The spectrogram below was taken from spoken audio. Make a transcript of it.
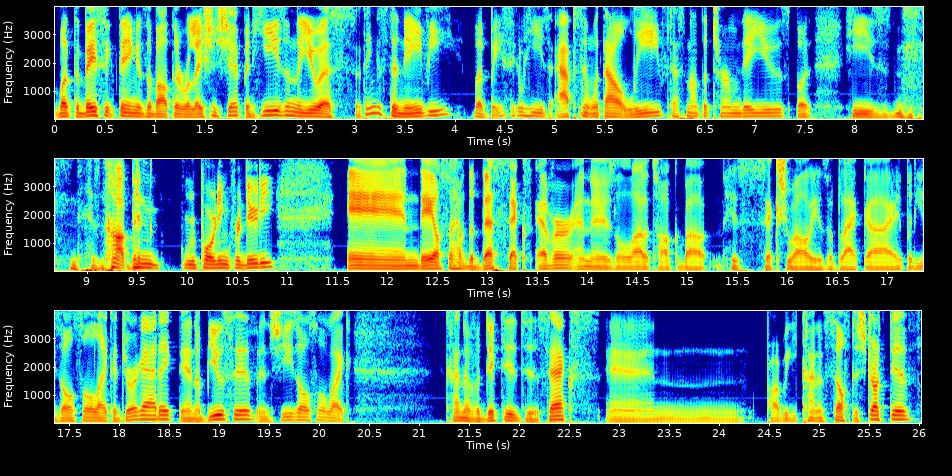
But the basic thing is about their relationship and he's in the us i think it's the navy but basically he's absent without leave. That's not the term they use but he's has not been reporting for duty and they also have the best sex ever. And there's a lot of talk about his sexuality as a black guy. But he's also like a drug addict and abusive. And she's also like kind of addicted to sex and probably kind of self-destructive.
